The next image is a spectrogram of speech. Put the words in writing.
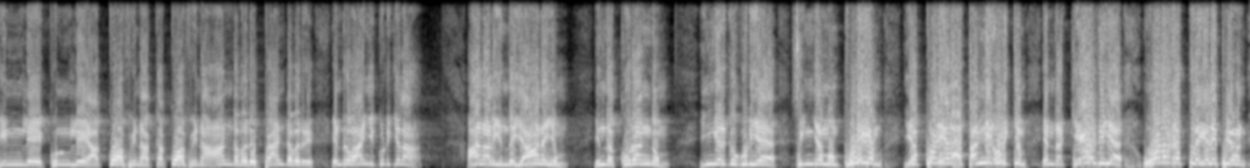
கின்லே குன்லே அக்வாஃபினா கக்வாஃபினா ஆண்டவர் பேண்டவர் என்று வாங்கி குடிக்கலாம். ஆனால் இந்த யானையும் இந்த குரங்கும் இங்க இருக்கக்கூடிய சிங்கமும் புலியும் எப்படியெல்லாம் தண்ணி குடிக்கும் என்ற கேள்வியை உலகத்தில் எழுப்பியவன்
